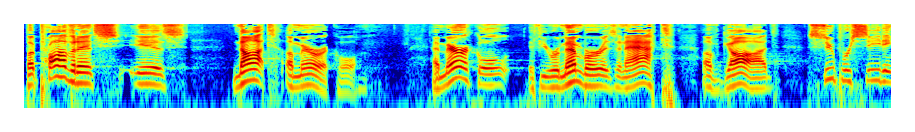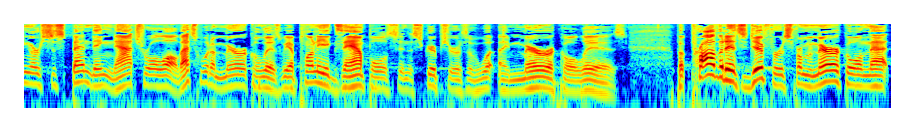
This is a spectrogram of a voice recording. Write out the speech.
But providence is not a miracle. A miracle, if you remember, is an act of God superseding or suspending natural law. That's what a miracle is. We have plenty of examples in the scriptures of what a miracle is. But providence differs from a miracle in that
